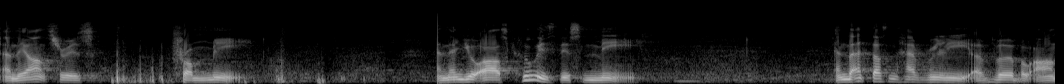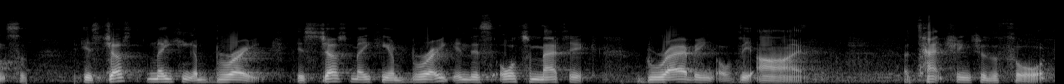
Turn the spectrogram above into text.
And the answer is, from me. And then you ask, who is this me? And that doesn't have really a verbal answer. It's just making a break. It's just making a break in this automatic grabbing of the I, attaching to the thought.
